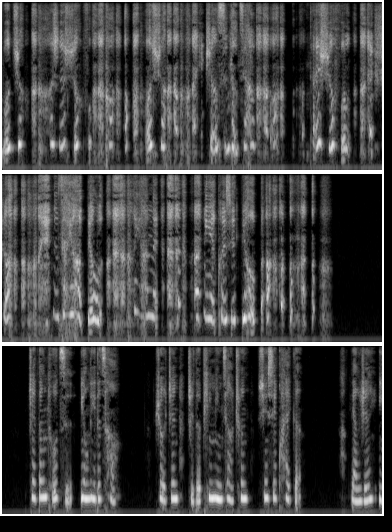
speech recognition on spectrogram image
不住，好生舒服，好若真只得拼命叫春宣泄快感。两人以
